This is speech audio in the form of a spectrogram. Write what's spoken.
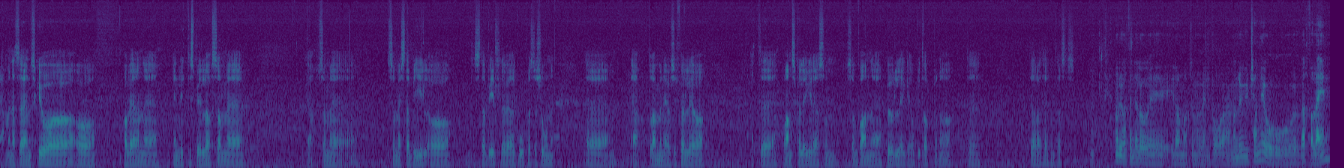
Ja, men altså, jeg ønsker jo å, å, å være en, eh, en viktig spiller som ja, som er, som er stabil og stabilt leverer gode prestasjoner. Eh, ja, drømmen er jo selvfølgelig å, at eh, Brann skal ligge der som, som Brann eh, burde ligge, oppe i toppen. og det, det hadde vært helt fantastisk. Nå har du vært en del år i, i Danmark, som vi var inne på, eh, men du kjenner jo i hvert fall én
